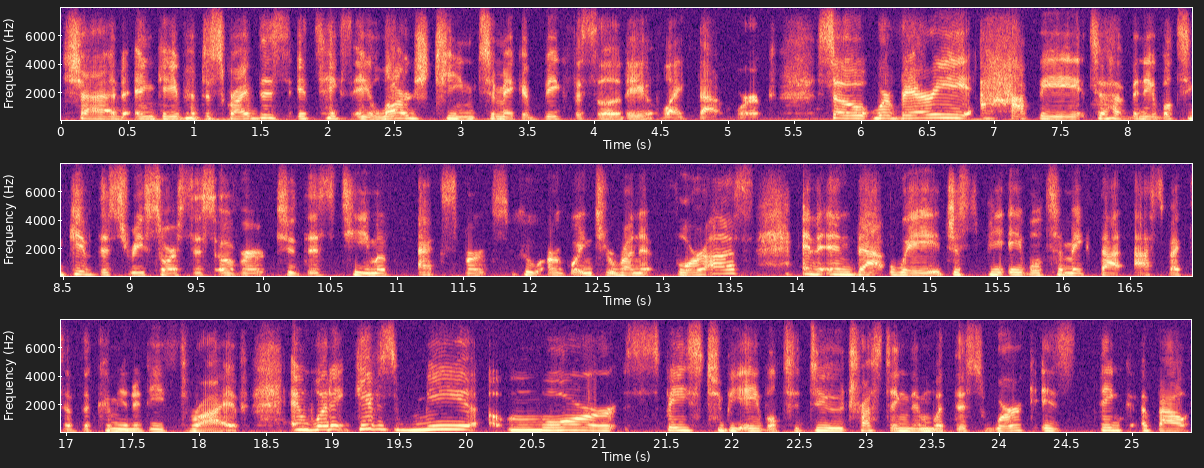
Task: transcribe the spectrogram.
Chad and Gabe have described this, it takes a large team to make a big facility like that work. So we're very happy to have been able to give this resources over to this team of experts who are going to run it for us. And in that way, just be able to make that aspect of the community thrive. And what it gives me more space to be able to do, trusting them with this work, is think about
